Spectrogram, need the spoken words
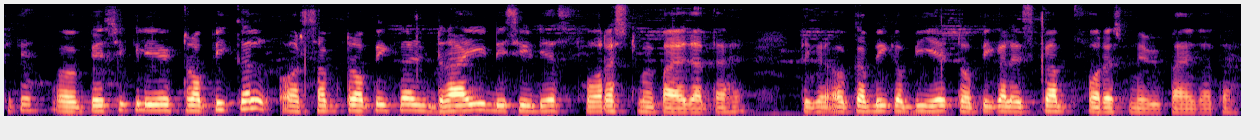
ठीक है? और बेसिकली ये ट्रॉपिकल और सब ट्रॉपिकल ड्राई डिसीडियस फॉरेस्ट में पाया जाता है, ठीक है? और कभी कभी ये ट्रॉपिकल स्कब फॉरेस्ट में भी पाया जाता है,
